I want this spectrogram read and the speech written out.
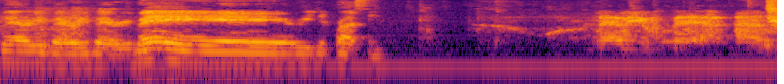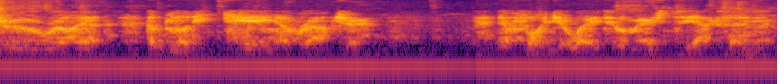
very, very, very, very depressing. Now you've met Andrew Ryan, the bloody king of Rapture. Now find your way to emergency access.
